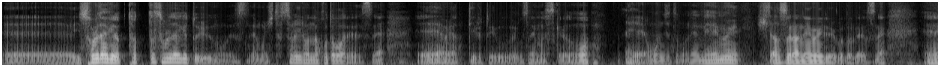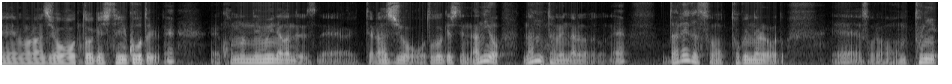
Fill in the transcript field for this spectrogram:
えー、それだけ、たったそれだけというのをですね、もうひたすらいろんな言葉でですね、えー、やっているということでございますけれども、えー、本日もね、眠い、ひたすら眠いということでですね、えー、もうラジオをお届けしていこうというね、えこんな眠い中でですね、一体ラジオをお届けして何を、何のためになるのかとね、誰がその得になるのかと、えー、それは本当に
